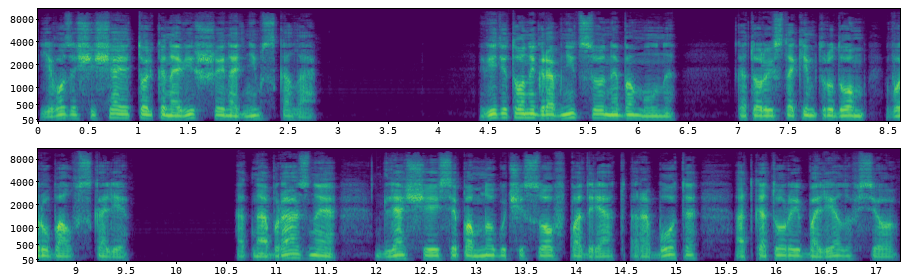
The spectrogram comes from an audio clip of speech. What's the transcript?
его защищает только нависшая над ним скала. Видит он и гробницу Небамуна, которую с таким трудом вырубал в скале. Однообразная, длящаяся по многу часов подряд работа от которой болело все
